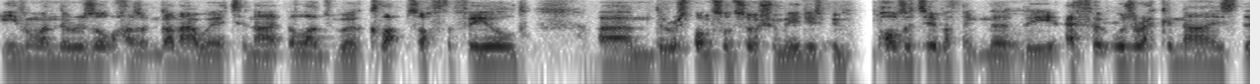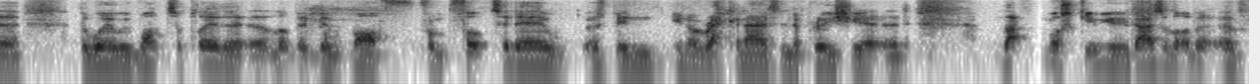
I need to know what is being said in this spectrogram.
even when the result hasn't gone our way tonight, the lads were clapped off the field. Um, the response on social media has been positive. I think that the effort was recognised. The the way we want to play, the, a little bit more front foot today has been you know recognised and appreciated. That must give you guys a little bit of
